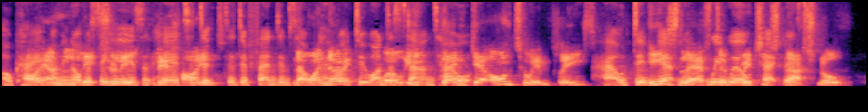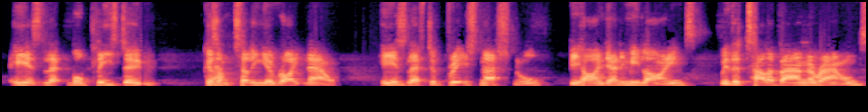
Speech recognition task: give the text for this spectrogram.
Okay, I, I mean, obviously he isn't here to, de to, defend himself. No, I know. I do understand well, how. Then get on to him, please. How did he yeah, left we, we a British national he has left. well, please do, because yeah. I'm telling you right now, he has left a British national behind enemy lines with the Taliban around,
